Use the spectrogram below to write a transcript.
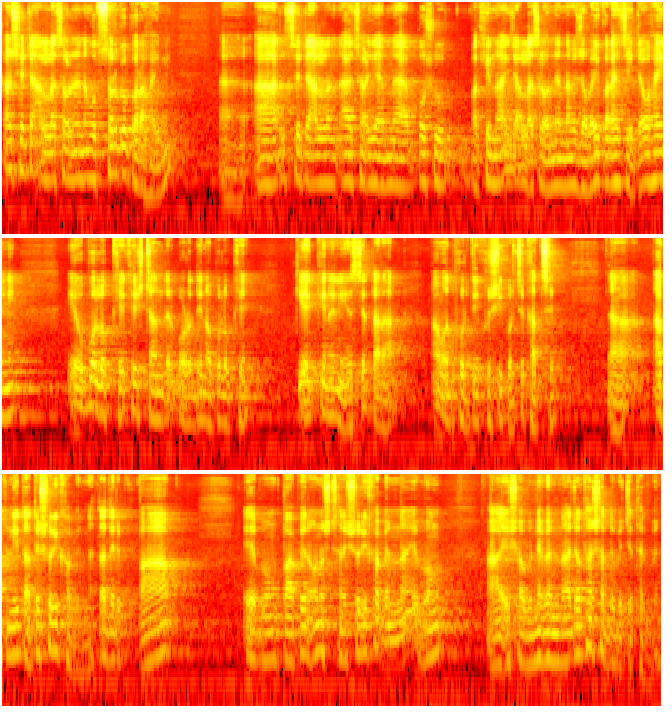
কারণ সেটা আল্লাহ ছাড়ানোর নাম উৎসর্গ করা হয়নি। আর সেটা আল্লাহ পশু পাখি নয় যে আল্লাহ ছাড়া অন্যের নামে জবাই করা হয়েছে, এটাও হয়নি। এ উপলক্ষে খ্রিস্টানদের বড়দিন উপলক্ষে কেক কিনে নিয়ে এসছে তারা। আমোদ ভর্তি, খুশি করছে, খাচ্ছে। আপনি তাতে শরিক হবেন না। তাদের পাপ এবং পাপের অনুষ্ঠানে শরিক হবেন না এবং এসব নেবেন না। যথাসাধ্য বেঁচে থাকবেন।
